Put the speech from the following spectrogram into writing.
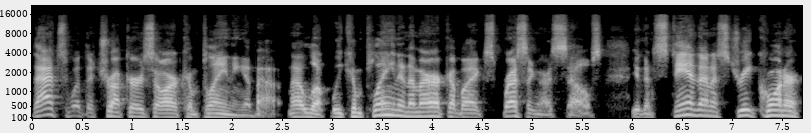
That's what the truckers are complaining about. Now, look, we complain in America by expressing ourselves. You can stand on a street corner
